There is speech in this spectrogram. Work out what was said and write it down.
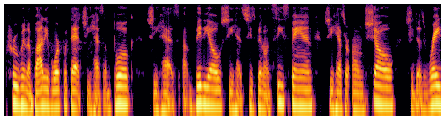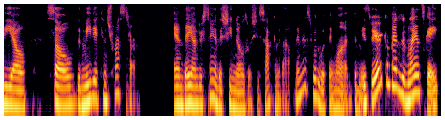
proven a body of work with that. She has a book. She has uh, videos. She has she's been on C-SPAN. She has her own show. She does radio. So the media can trust her, and they understand that she knows what she's talking about, and that's really what they want. It's very competitive landscape,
